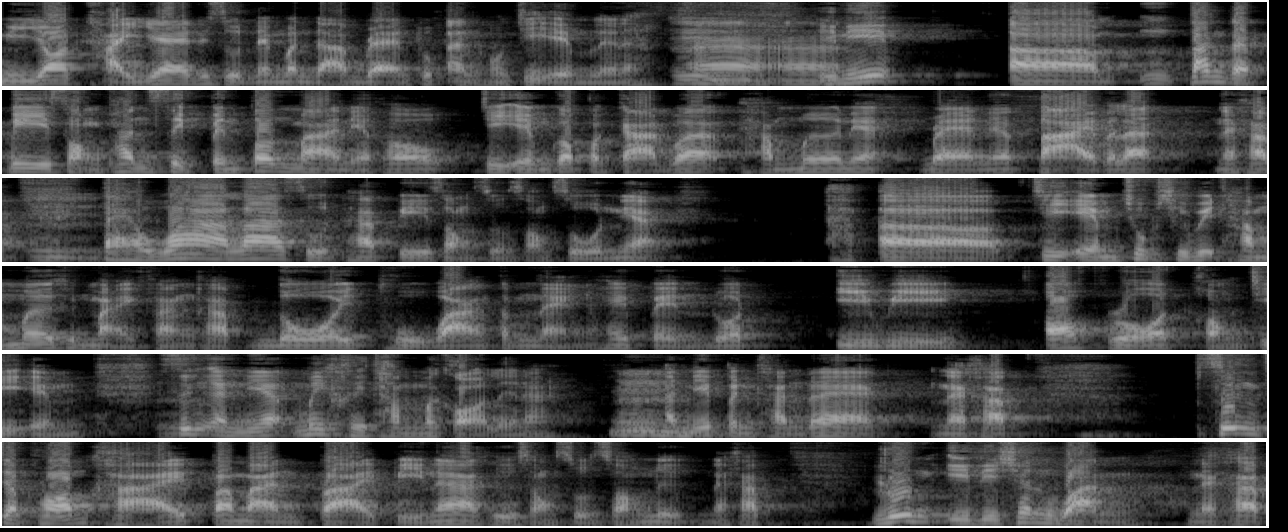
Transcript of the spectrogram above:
มียอดขายแย่ที่สุดในบรรดาแบรนด์ทุกอันของ GM เลยนะอ่าอ่าทีนี้อ่าตั้งแต่ปี 2010 เป็นต้นมาเนี่ยเขา GM ก็ประกาศว่า Hummer เนี่ยแบรนด์เนี่ยตายไปแล้วนะครับอืมแต่ว่าล่าสุดครับปี 2020 เนี่ยเอ่อ GM ชุบชีวิต Hummer ขึ้นมาอีกครั้งครับ โดยถูกวางตำแหน่งให้เป็นรถ EV off road ของ GM ซึ่งอันเนี้ยไม่เคยทำมาก่อนเลยนะอืมอันนี้เป็นคันแรกนะครับ ซึ่งจะพร้อมขายประมาณปลายปีหน้าคือ 2021 นะครับ รุ่น Edition 1 นะครับ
